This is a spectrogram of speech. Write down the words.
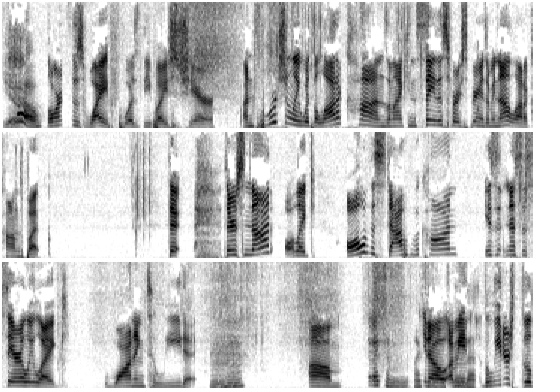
Yeah. Oh. Lawrence's wife was the vice chair. Unfortunately, with a lot of cons, and I can say this for experience. I mean, not a lot of cons, but there, there's not like all of the staff of a con isn't necessarily like wanting to lead it. Mm-hmm. Um, That I can, I you can know, I mean, that. the leaders, the,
